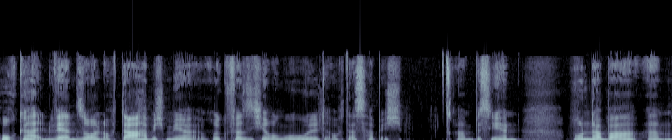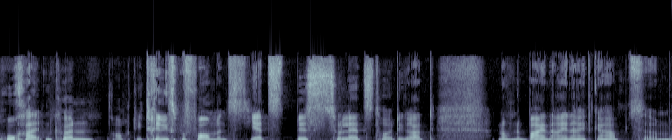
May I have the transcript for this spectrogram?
hochgehalten werden sollen. Auch da habe ich mir Rückversicherung geholt. Auch das habe ich äh, bis hierhin wunderbar ähm, hochhalten können. Auch die Trainingsperformance jetzt bis zuletzt, heute gerade noch eine Beineinheit gehabt, ähm,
